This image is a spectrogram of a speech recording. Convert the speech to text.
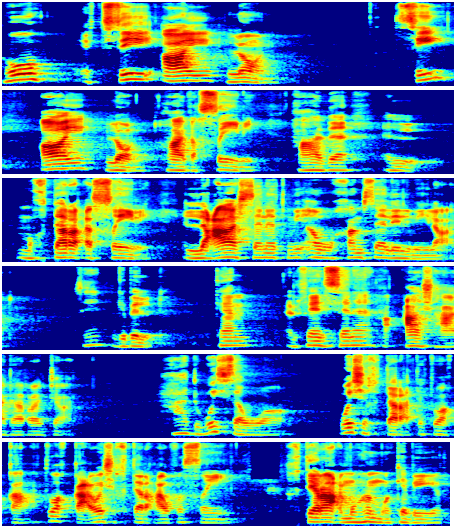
هو تساي لون. تساي لون. هذا الصيني. هذا المخترع الصيني اللي عاش سنة 105 للميلاد. زين قبل كم؟ ألفين سنة عاش هذا الرجال. هذا وش سوى؟ وش اخترع؟ تتوقع؟ توقع وش اخترعوا في الصين؟ اختراع مهم وكبير.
